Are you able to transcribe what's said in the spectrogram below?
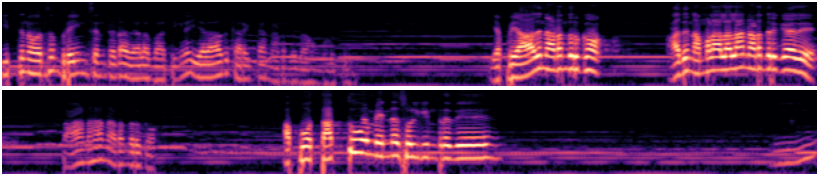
இத்தனை வருஷம் பிரெயின் சென்டர்டாக வேலை பார்த்தீங்களா? ஏதாவது கரெக்டாக நடந்ததா உங்களுக்கு? எப்பயாவது நடந்திருக்கும். அது நம்மளாலலாம் நடந்திருக்காது. தானாக நடந்திருக்கும். அப்போது தத்துவம் என்ன சொல்கின்றது? நீ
